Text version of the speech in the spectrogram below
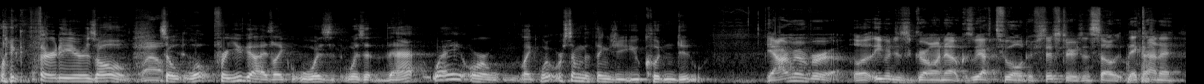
like 30 years old. Wow. So what for you guys like was was it that way or like what were some of the things you, you couldn't do? Yeah, I remember well, even just growing up because we have two older sisters, and so they Okay. kind of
